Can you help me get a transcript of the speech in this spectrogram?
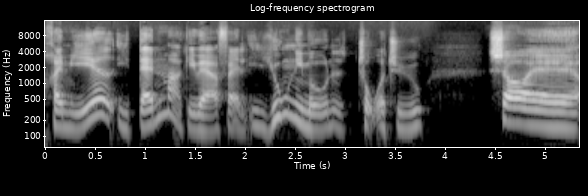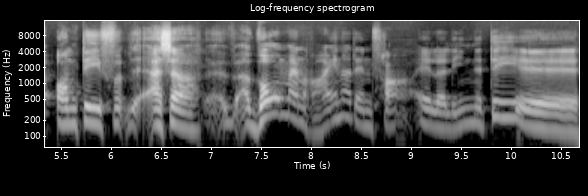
premieret i Danmark i hvert fald i juni måned 22. Så øh, om det altså, øh, hvor man regner den fra eller lignende, det, øh,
